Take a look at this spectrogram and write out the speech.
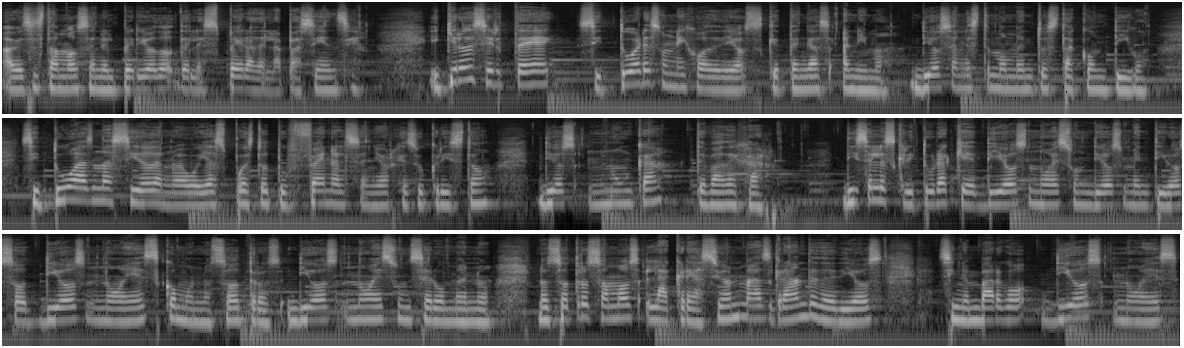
a veces estamos en el periodo de la espera, de la paciencia. Y quiero decirte, si tú eres un hijo de Dios, que tengas ánimo. Dios en este momento está contigo. Si tú has nacido de nuevo y has puesto tu fe en el Señor Jesucristo, Dios nunca te va a dejar. Dice la escritura que Dios no es un Dios mentiroso, Dios no es como nosotros, Dios no es un ser humano, nosotros somos la creación más grande de Dios, sin embargo Dios no es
